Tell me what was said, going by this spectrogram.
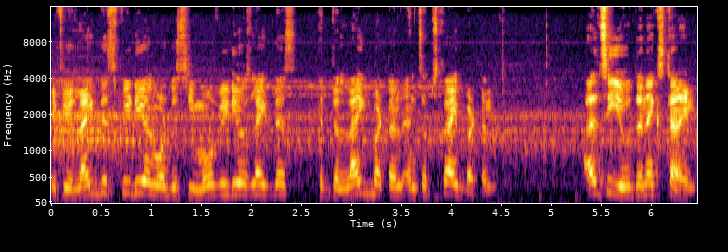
If you like this video and want to see more videos like this, hit the like button and subscribe button. I'll see you the next time.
